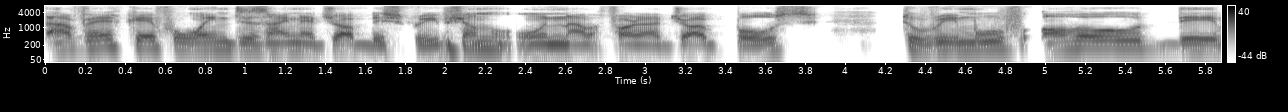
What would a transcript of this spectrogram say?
Are very careful when designing a job description when, uh, for a job post to remove all the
